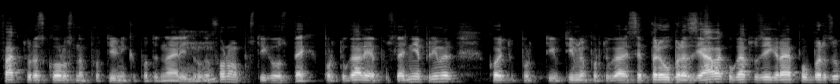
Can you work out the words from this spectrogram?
фактора скорост на противника под една или друга mm-hmm. форма постига успех. Португалия е последния пример, който тим на Португалия се преобразява, когато заиграе по-бързо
